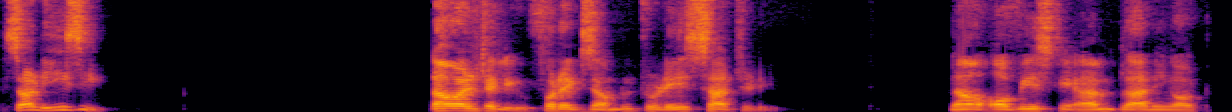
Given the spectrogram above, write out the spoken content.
It's not easy. Now, I'll tell you, for example, today is Saturday. Now, obviously, I'm planning out,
